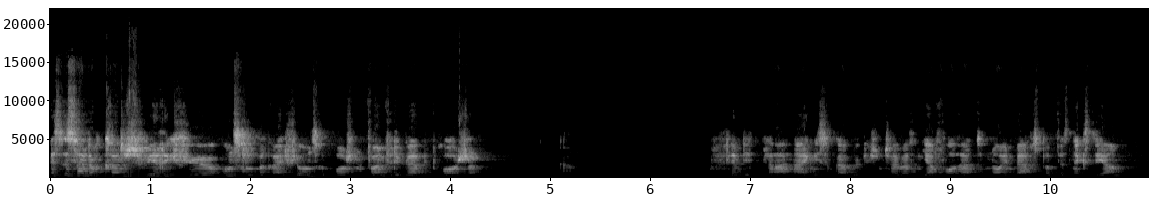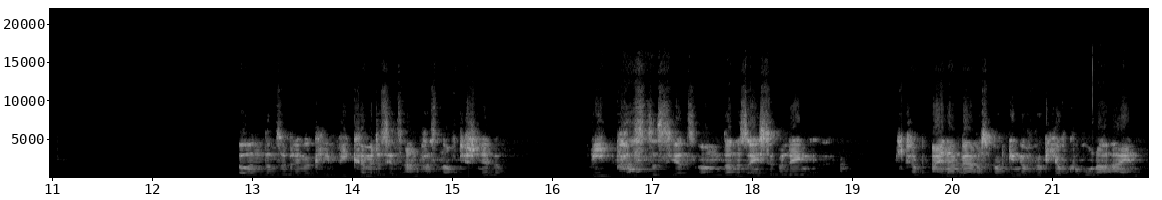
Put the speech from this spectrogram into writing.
es ist halt auch gerade schwierig für unseren Bereich, für unsere Branchen, vor allem für die Werbebranche. Ja. Wir haben die planen eigentlich sogar wirklich schon teilweise ein Jahr vorher einen neuen Werbespot fürs nächste Jahr. Und dann zu überlegen, okay, wie können wir das jetzt anpassen auf die Schnelle? Wie passt das jetzt? Und dann ist eigentlich zu überlegen, ich glaube, einer Werbespot ging auch wirklich auf Corona ein.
